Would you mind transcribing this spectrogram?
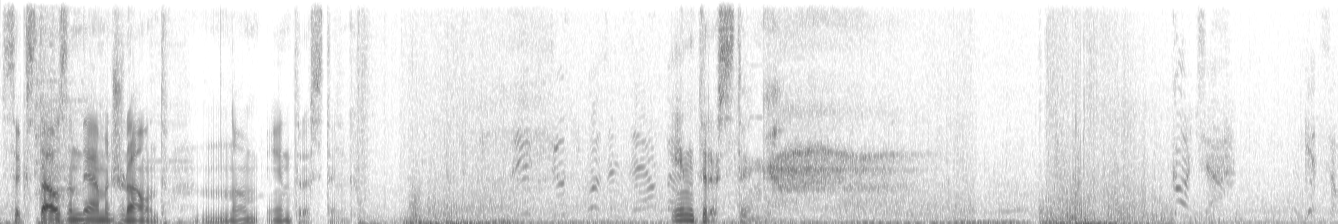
6000 damage round no interesting This just wasn't there. but interesting Gotcha. Get some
